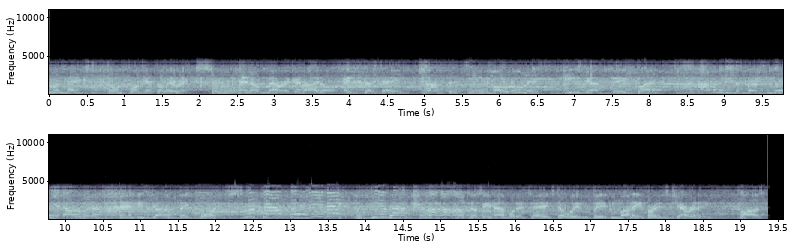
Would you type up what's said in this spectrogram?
on the next Don't Forget the Lyrics. An American Idol takes the stage. Constantine Maroulis. He's got big plans. I'm going to be the first million dollar winner. And he's got a big voice. Look out, baby, cause here I come. But does he have what it takes to win big money for his charity? Plus,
